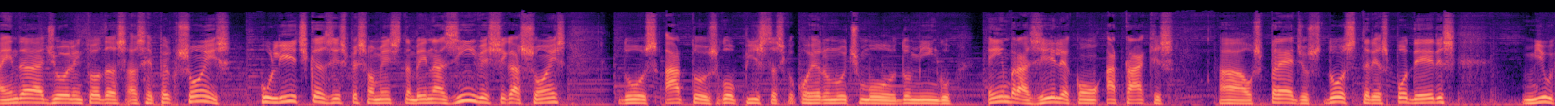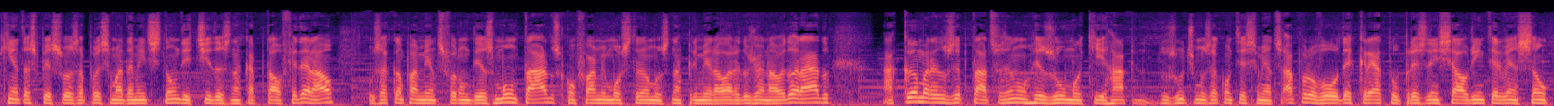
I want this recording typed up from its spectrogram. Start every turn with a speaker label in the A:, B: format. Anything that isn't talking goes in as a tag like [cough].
A: ainda de olho em todas as repercussões políticas e especialmente também nas investigações dos atos golpistas que ocorreram no último domingo em Brasília, com ataques aos prédios dos três poderes. 1.500 pessoas aproximadamente estão detidas na capital federal. Os acampamentos foram desmontados, conforme mostramos na primeira hora do Jornal Eldorado. A Câmara dos Deputados, fazendo um resumo aqui rápido dos últimos acontecimentos, aprovou o decreto presidencial de intervenção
